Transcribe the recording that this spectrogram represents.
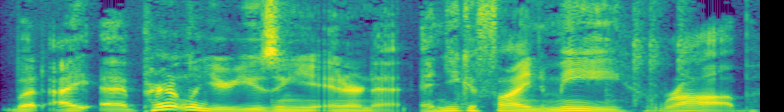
But I apparently you're using your internet, and you can find me, Rob.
